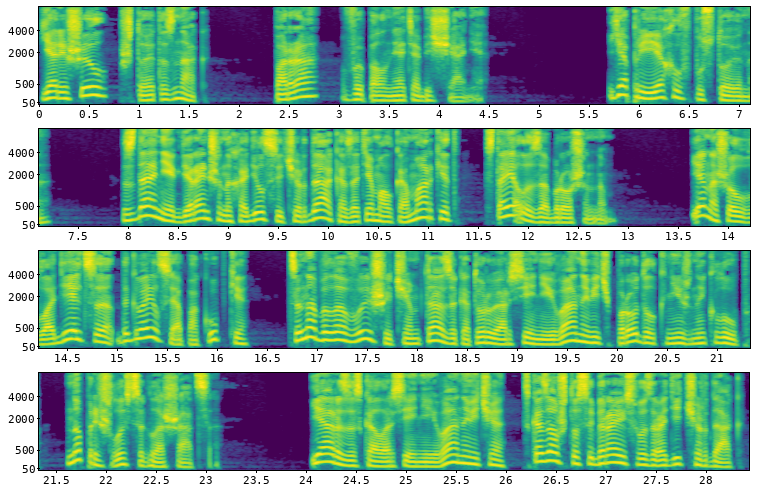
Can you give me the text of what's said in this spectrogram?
Я решил, что это знак. Пора выполнять обещание. Я приехал в Пустовино. Здание, где раньше находился чердак, а затем алкомаркет, стояло заброшенным. Я нашел владельца, договорился о покупке. Цена была выше, чем та, за которую Арсений Иванович продал книжный клуб, но пришлось соглашаться. Я разыскал Арсения Ивановича, сказал, что собираюсь возродить чердак.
